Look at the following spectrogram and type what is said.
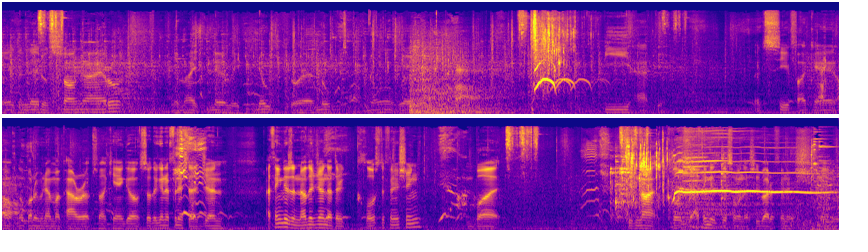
Here's a little song I wrote. You might know it, note for a note. Don't worry. Be happy. Let's see if I can. Oh, nope, I don't even have my power up, so I can't go. So they're gonna finish that gen. I think there's another gen that they're close to finishing, but she's not close. yet. I think it's this one that she's about to finish, maybe.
